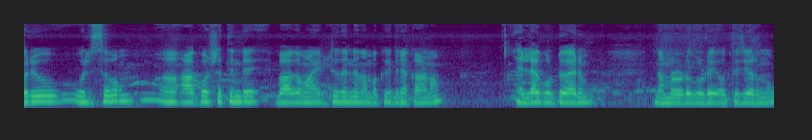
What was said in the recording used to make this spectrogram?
ഒരു ഉത്സവം ആഘോഷത്തിന്റെ ഭാഗമായിട്ട് തന്നെ നമുക്ക് ഇതിനെ കാണാം. എല്ലാ കൂട്ടുകാരും നമ്മളോട് കൂടെ ഒത്തുചേർന്നു.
